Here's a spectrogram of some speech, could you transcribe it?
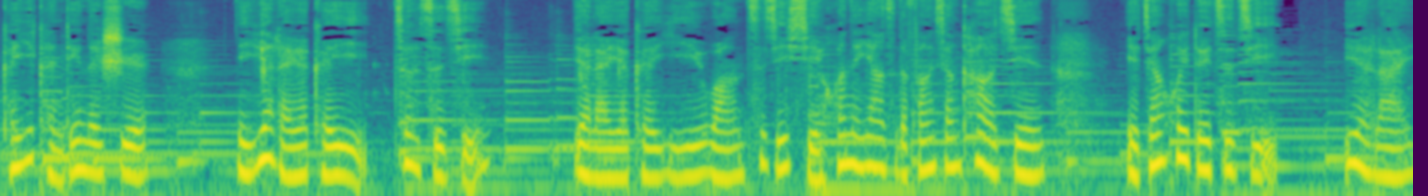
可以肯定的是，你越来越可以做自己，越来越可以往自己喜欢的样子的方向靠近，也将会对自己越来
